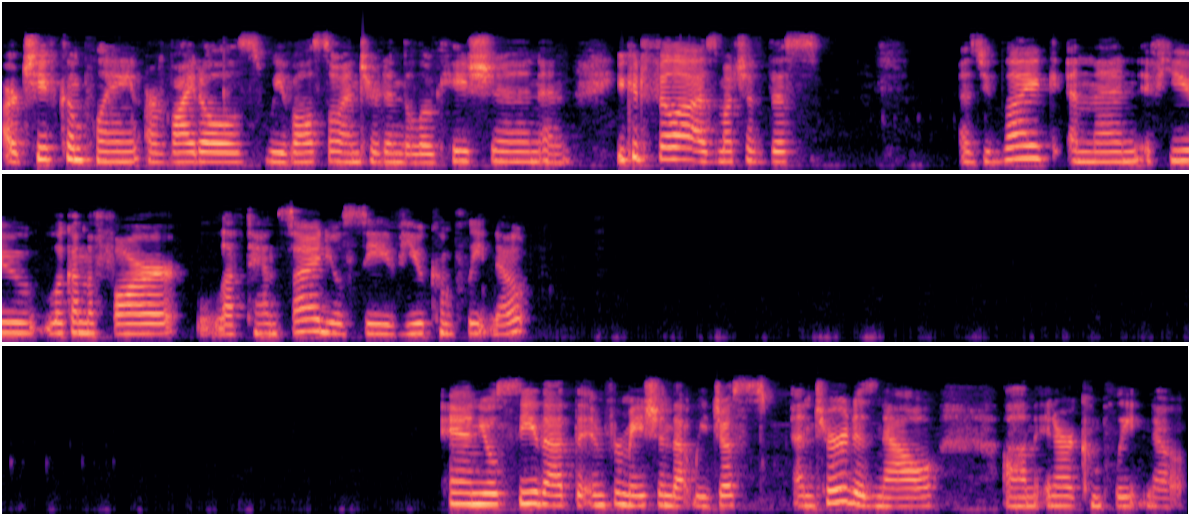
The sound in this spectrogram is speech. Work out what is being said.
our chief complaint, our vitals, we've also entered in the location and you could fill out as much of this as you'd like. And then if you look on the far left hand side, you'll see view complete note. And you'll see that the information that we just entered is now um, in our complete note.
